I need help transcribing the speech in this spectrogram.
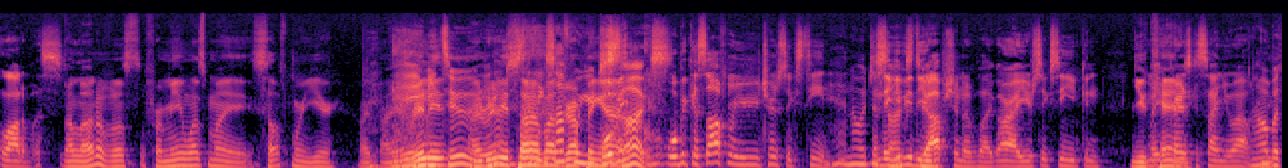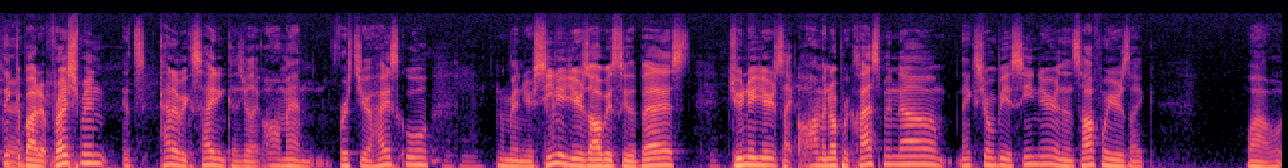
a lot of us. A lot of us. For me, it was my sophomore year. I, I Hey, me really, too. I You really just- I thought think about sophomore year dropping just out. sucks. Well, because sophomore year you turn 16, Yeah, no, it just and just they give you the dude. option of like, all right, you're 16, you can. You my can. parents can sign you out. No, You but think about it. Freshman, it's kind of exciting because you're like, oh man, first year of high school. Mhm. I mean, your senior year is obviously the best. Junior year is like, oh, I'm an upperclassman now. Next year I'm gonna be a senior, and then sophomore year is like, wow,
